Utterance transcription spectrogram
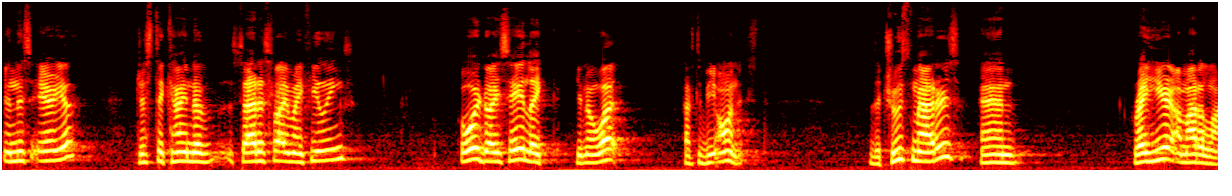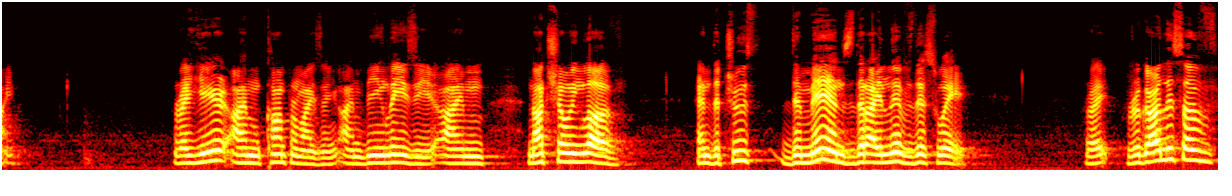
in this area, just to kind of satisfy my feelings? Or do I say, like, you know what? I have to be honest. the truth matters, and right here I'm out of line. Right here I'm compromising, I'm being lazy, I'm not showing love, and the truth demands that I live this way. Right? Regardless of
